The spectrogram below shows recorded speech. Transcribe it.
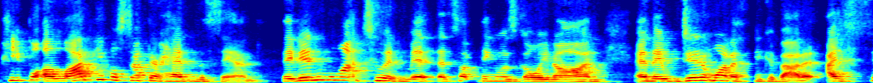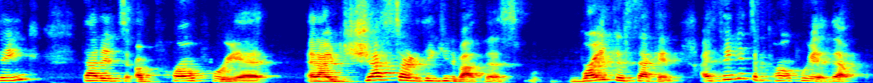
people a lot of people stuck their head in the sand. They didn't want to admit that something was going on and they didn't want to think about it. I think that it's appropriate and i just started thinking about this right the second. I think it's appropriate that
